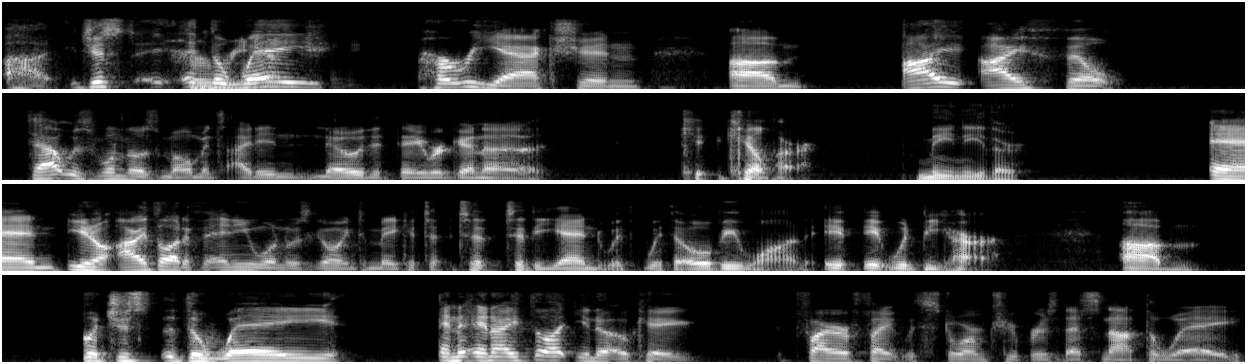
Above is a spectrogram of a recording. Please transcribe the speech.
Uh, just uh, Her the way reaction. Her reaction, um, I I felt that was one of those moments I didn't know that they were gonna ki- kill her. Me neither. and you know i thought if anyone was going to make it to, to, to the end with with obi-wan it, it would be her um but just the way and and i thought you know okay firefight with stormtroopers that's not the way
